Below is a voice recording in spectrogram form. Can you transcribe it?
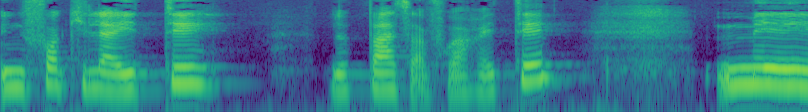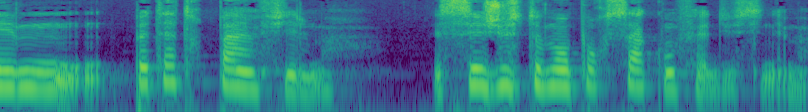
une fois qu'il a été, ne pas avoir été, mais hum, peut-être pas un film. C'est justement pour ça qu'on fait du cinéma.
